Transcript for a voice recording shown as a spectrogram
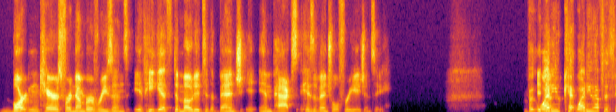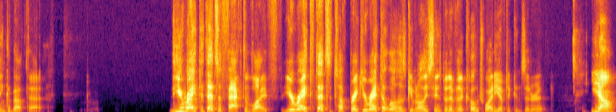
Barton cares for a number of reasons. If he gets demoted to the bench, it impacts his eventual free agency. But it why does. do you why do you have to think about that? You're right that that's a fact of life. You're right that that's a tough break. You're right that Will has given all these things, but if a coach, why do you have to consider it? You don't,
